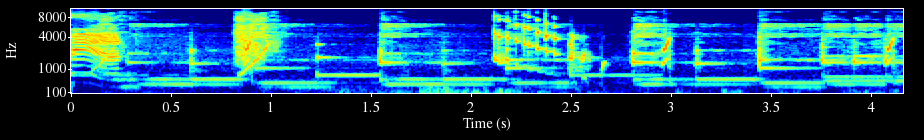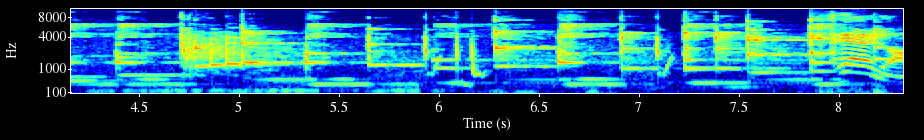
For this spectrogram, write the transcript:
hand. Flour.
